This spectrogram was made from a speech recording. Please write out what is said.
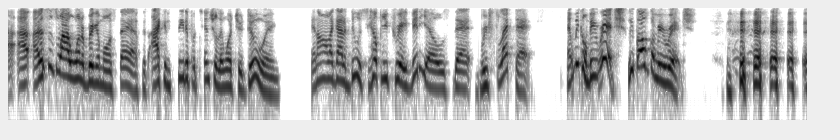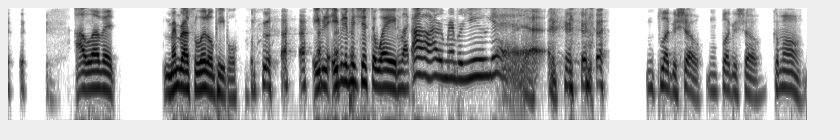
I, I, this is why I want to bring him on staff because I can see the potential in what you're doing, and all I got to do is help you create videos that reflect that, and we're gonna be rich. We both gonna be rich. I love it. Remember us little people. even even if it's just a wave, like, oh, I remember you. Yeah. yeah. plug the show. Plug the show. Come on.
